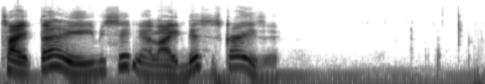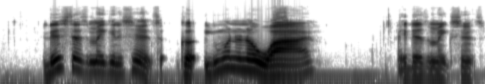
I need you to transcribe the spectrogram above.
type thing. You be sitting there like, this is crazy. This doesn't make any sense. You want to know why it doesn't make sense?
